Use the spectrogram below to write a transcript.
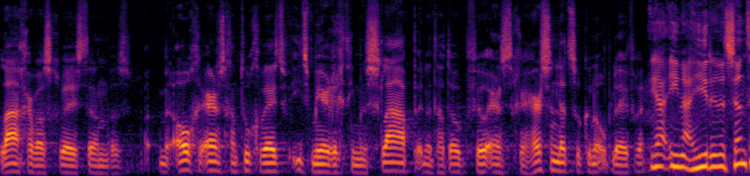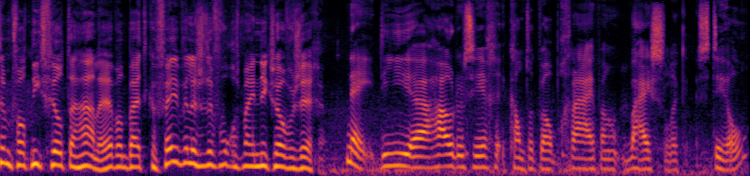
lager was geweest, dan was mijn ogen ernstig aan toe geweest. Iets meer richting mijn slaap. En het had ook veel ernstiger hersenletsel kunnen opleveren. Ja, Ina, hier in het centrum valt niet veel te halen. Hè? Want bij het café willen ze er volgens mij niks over zeggen. Nee, die eh, houden zich, ik kan het ook wel begrijpen, wijselijk stil.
